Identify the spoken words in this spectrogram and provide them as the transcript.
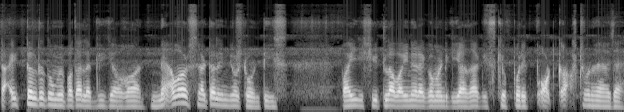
टाइटल तो तुम्हें पता लग क्या होगा never settle in your twenties भाई, शीतला भाई ने रेकमेंड किया था कि इसके ऊपर एक पॉडकास्ट बनाया जाए।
